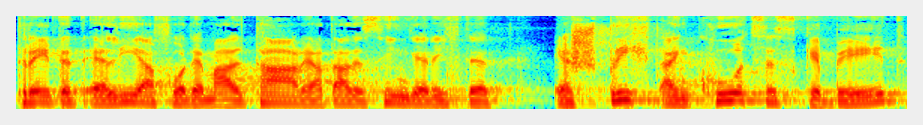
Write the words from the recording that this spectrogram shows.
tretet Elia vor dem Altar, er hat alles hingerichtet. Er spricht ein kurzes Gebet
